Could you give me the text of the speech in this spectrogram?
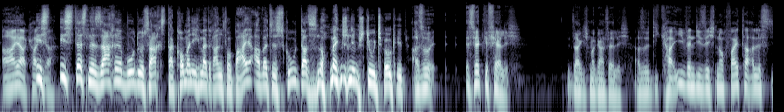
Ah ja, KI. Ist, ja. ist das eine Sache, wo du sagst, da kommen wir nicht mehr dran vorbei, aber es ist gut, dass es noch Menschen im Studio gibt? Also, es wird gefährlich, sage ich mal ganz ehrlich. Also, die KI, wenn die sich noch weiter alles,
